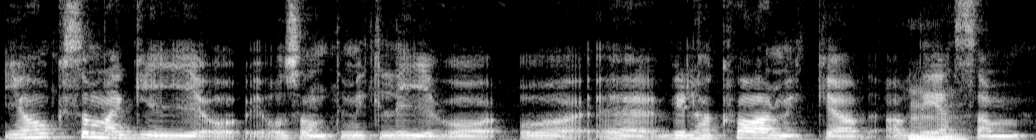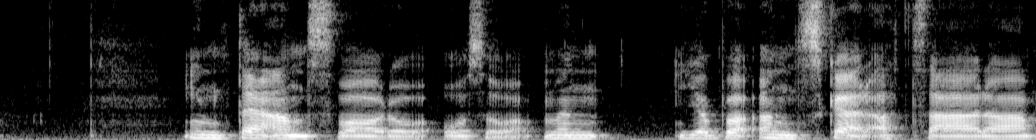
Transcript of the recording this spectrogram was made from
jag har också magi och, och sånt i mitt liv och, och eh, vill ha kvar mycket av, av mm. det som inte är ansvar och, och, så. Men jag bara önskar att så här, uh,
